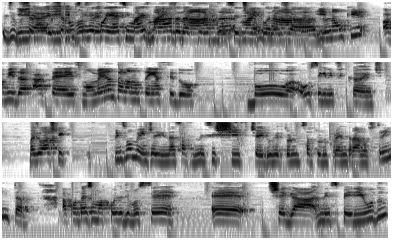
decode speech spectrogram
E, tipo, e você aí, não, você não você, se reconhece em mais, mais nada, nada daquilo que você tinha planejado. Nada. E não que a vida até esse momento ela não tenha sido boa ou significante. Mas eu acho que principalmente aí nessa, nesse shift aí do retorno de Saturno para entrar nos 30, acontece uma coisa de você é, chegar nesse período,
